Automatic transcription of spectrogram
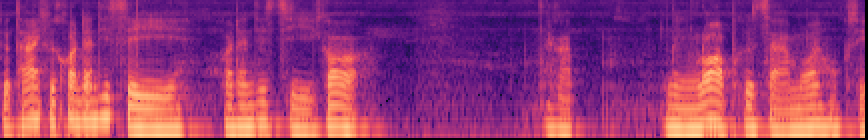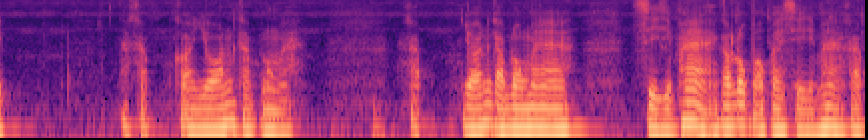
สุดท้ายคือข้อด้านที่ 4 ข้อด้านที่ 4 ก็นะครับ1รอบคือ 360 นะครับ ก็ย้อนกลับลงมาครับย้อนกลับลงมา 45 ก็ลบออกไป 45 ครับ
